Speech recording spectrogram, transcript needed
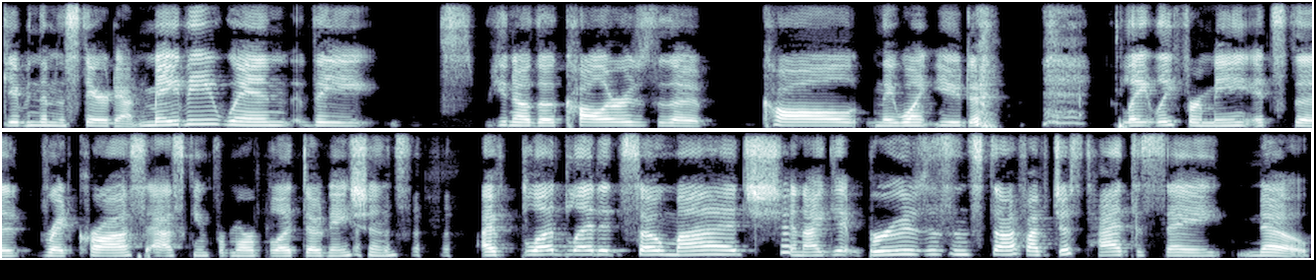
giving them the stare down. Maybe when the, you know, the callers, the call, and they want you to lately for me it's the red cross asking for more blood donations. I've bloodletted so much and i get bruises and stuff. I've just had to say no.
